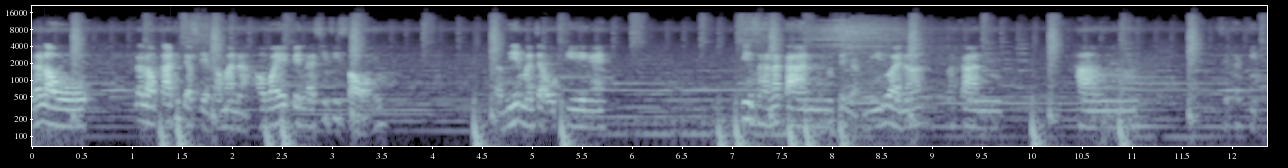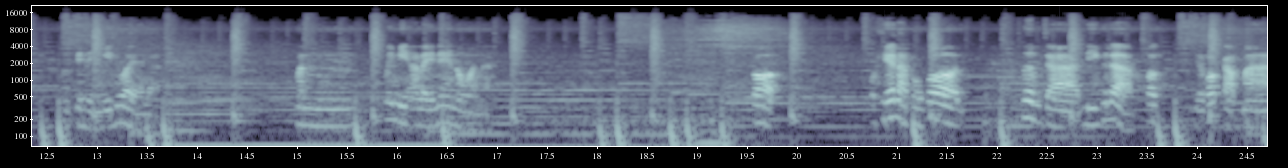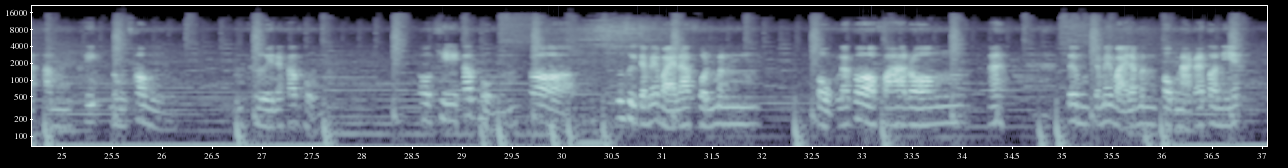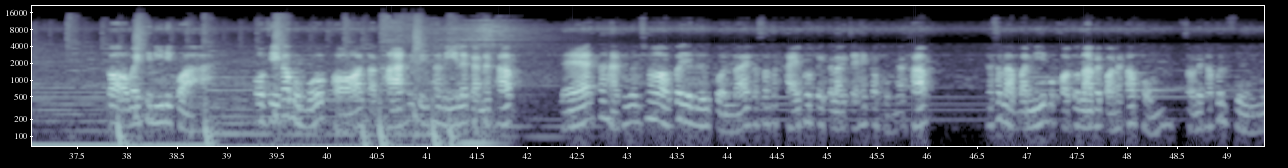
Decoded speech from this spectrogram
แล้วเราแล้วเรากล้าที่จะเสี่ยงกับมันอะ เอาไว้เป็นอาชีพที่สองแบบนี้มันจะโอเคไง ยิ่งสถานการณ์มันเป็นแบบนี้ด้วยนะสถานการณ์ทางเศรษฐกิจมันเป็นอย่างนี้ด้วยอะแหละมันไม่มีอะไรแน่นอนอะ ก็โอเคแหละผมก็เริ่มจะดีขึ้นแล้วก็เดี๋ยวก็กลับมาทำคลิปลงช่องเหมือนเคยนะครับผม โอเคครับผมก็รู้สึกจะไม่ไหวแล้วฝนมันตกแล้วก็ฟ้าร้องนะ เริ่มจะไม่ไหวแล้วมันตกหนักแล้วตอนนี้ ก็เอาไว้แค่นี้ดีกว่า โอเคครับผมผมก็ขอตัดพาร์ทให้เป็นเท่านี้แล้วกันนะครับ และถ้าหากทุกคนชอบก็อย่าลืมกดไลค์กดซับสไครป์เพื่อเป็นกำลังใจให้กับผมนะครับ และสำหรับวันนี้ผมขอตัวลาไปก่อนนะครับผม สวัสดีครับเพื่อนฝูง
